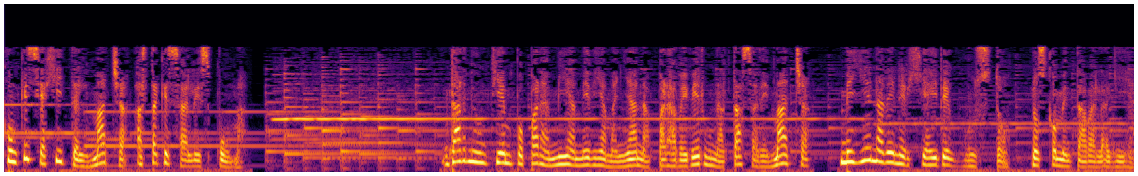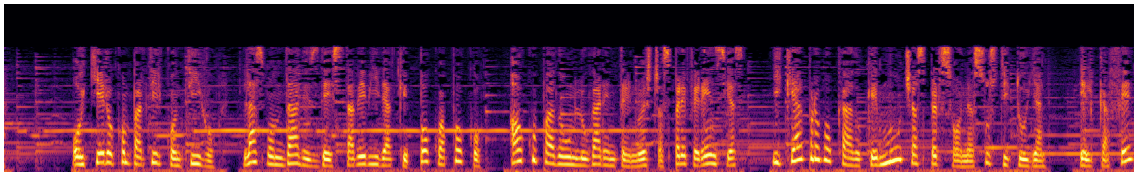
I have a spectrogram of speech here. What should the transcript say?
con que se agita el matcha hasta que sale espuma. Darme un tiempo para mí a media mañana para beber una taza de matcha me llena de energía y de gusto, nos comentaba la guía. Hoy quiero compartir contigo las bondades de esta bebida que poco a poco ha ocupado un lugar entre nuestras preferencias y que ha provocado que muchas personas sustituyan el café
